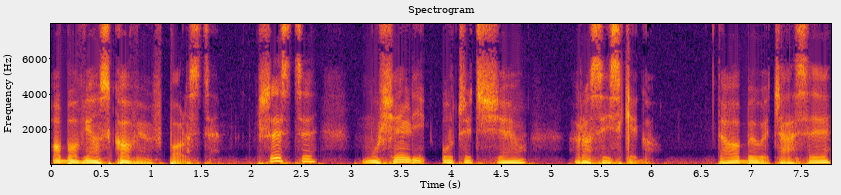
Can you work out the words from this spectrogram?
obowiązkowym w Polsce. Wszyscy musieli uczyć się rosyjskiego. To były czasy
